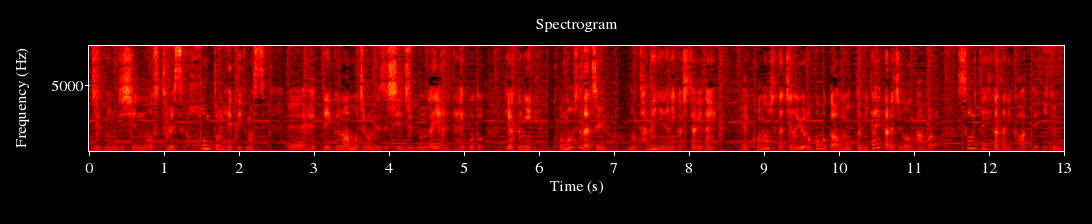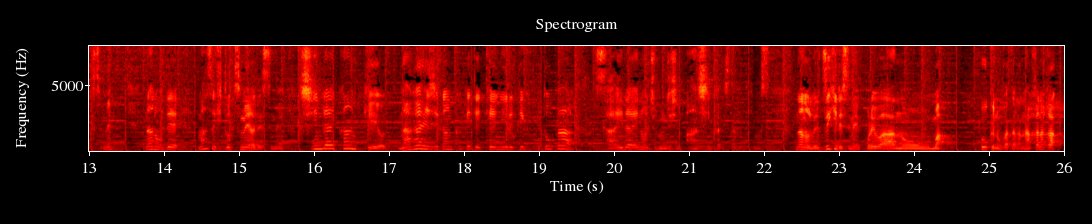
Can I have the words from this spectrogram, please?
自分自身のストレスが本当に減ってきます、えー、減っていくのはもちろんですし自分がやりたいこと逆にこの人たちのために何かしてあげたいえこの人たちの喜ぶかをもっと見たいから自分は頑張ろう。そういった生き方に変わっていくんですよね。なのでまず1つ目はですね信頼関係を長い時間かけて手に入れていくことが最大の自分自身の安心感につながってきます。なのでぜひですねこれはあのー、まあ多くの方がなかなか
